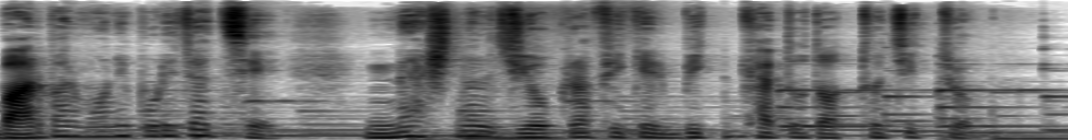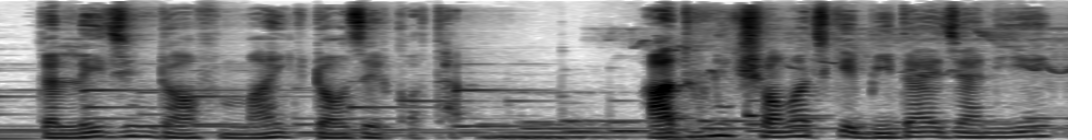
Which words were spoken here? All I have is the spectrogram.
বারবার মনে পড়ে যাচ্ছে ন্যাশনাল জিওগ্রাফিকের বিখ্যাত তথ্যচিত্র দ্য লেজেন্ড অফ মাইক ডজের কথা। আধুনিক সমাজকে বিদায় জানিয়ে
